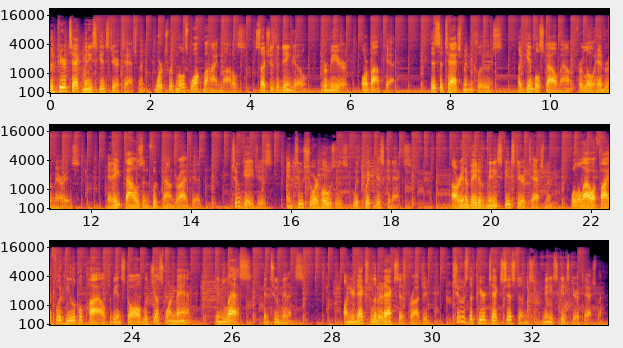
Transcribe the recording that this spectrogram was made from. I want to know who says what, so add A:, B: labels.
A: The Piertech Mini Skid Steer attachment works with most walk-behind models, such as the Dingo, Vermeer, or Bobcat. This attachment includes a gimbal-style mount for low headroom areas, an 8,000 foot-pound drive head, two gauges, and two short hoses with quick disconnects. Our innovative mini skid steer attachment will allow a 5-foot helical pile to be installed with just one man in less than two minutes. On your next limited access project, choose the Piertech Systems mini skid steer attachment.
